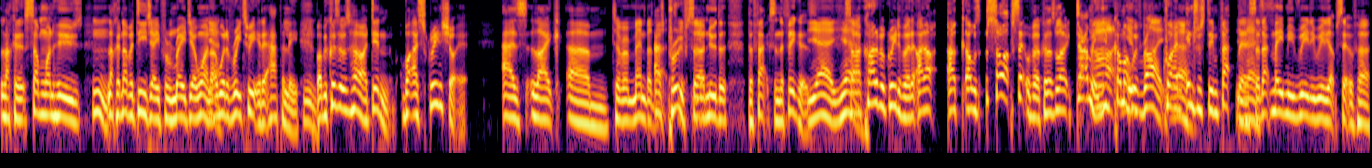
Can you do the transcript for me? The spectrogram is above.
like a someone who's like another DJ from Radio One, I. Yeah. Hmm. would have retweeted it happily. But because it was her, I didn't. But I screenshot it as like um To remember that. as proof, so I knew the the facts and the figures. Yeah, yeah. So I kind of agreed with her, and I I, I was so upset with her because I was like, "Damn it, Ah, you've come up you're with right, quite yeah. an interesting fact there." So Yes. that made me really really upset with her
